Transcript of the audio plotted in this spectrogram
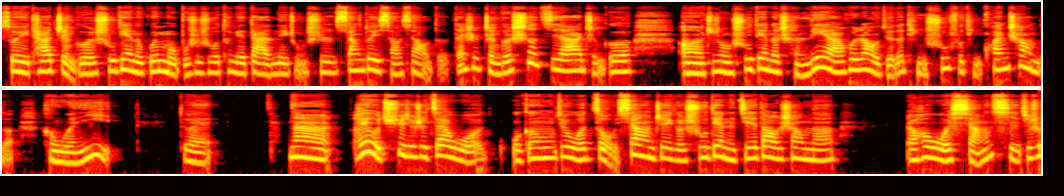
所以它整个书店的规模不是说特别大的那种，是相对小小的。但是整个设计啊，整个，呃，这种书店的陈列啊，会让我觉得挺舒服、挺宽敞的，很文艺。对，那很有趣，就是在我我跟就我走向这个书店的街道上呢。然后我想起，就是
